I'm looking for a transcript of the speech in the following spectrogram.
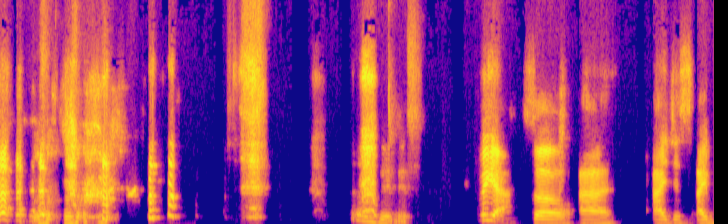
oh goodness. But yeah, so uh, I just I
